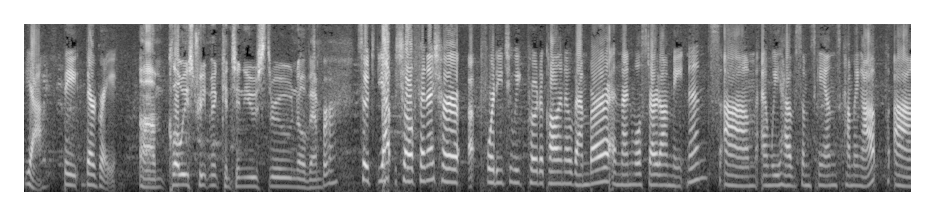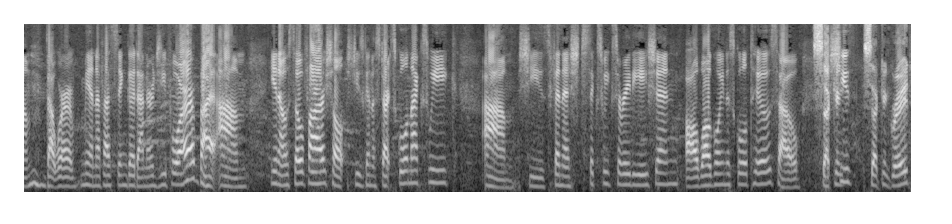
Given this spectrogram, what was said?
yeah, they they're great. Um, Chloe's treatment continues through November. So, yep, she'll finish her 42 week protocol in November, and then we'll start on maintenance. Um, and we have some scans coming up um, that we're manifesting good energy for. But, um, you know, so far she'll she's going to start school next week. Um, she's finished six weeks of radiation, all while going to school too. So Second she's second grade,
